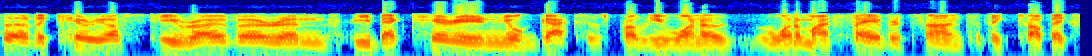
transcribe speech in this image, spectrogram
uh, the Curiosity rover and the bacteria in your gut, is probably one of one of my favorite scientific topics.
